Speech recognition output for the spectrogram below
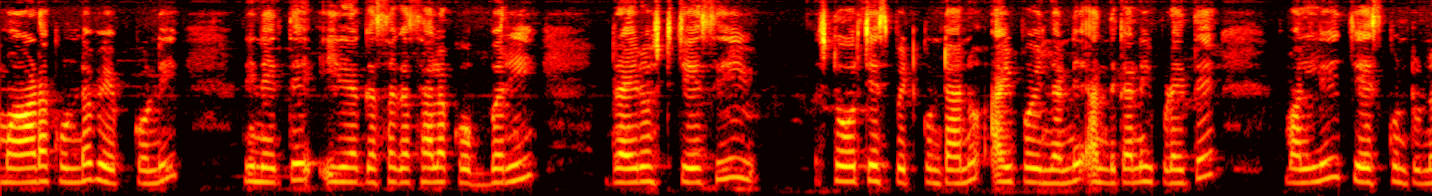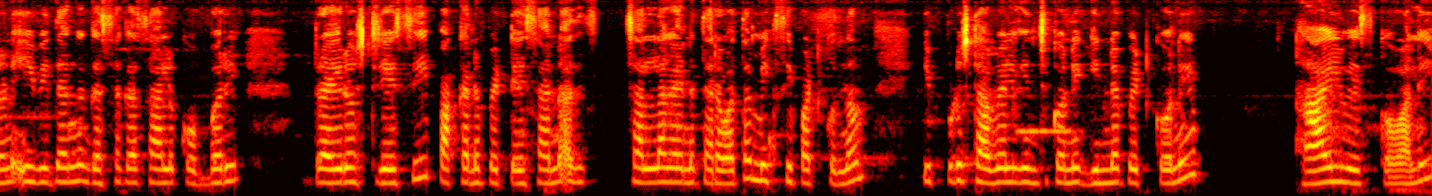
మాడకుండా వేపుకోండి. నేనైతే ఈ గసగసాల కొబ్బరి డ్రై రోస్ట్ చేసి స్టోర్ చేసి పెట్టుకుంటాను. అయిపోయిందండి. అందుకని ఇప్పుడైతే మళ్ళీ చేసుకుంటున్నాను. ఈ విధంగా గసగసాలు కొబ్బరి డ్రై రోస్ట్ చేసి పక్కన పెట్టేశాను. అది చల్లగైన తర్వాత మిక్సీ పట్టుకుందాం. ఇప్పుడు స్టవ్ వెలిగించుకొని గిన్నె పెట్టుకొని ఆయిల్ వేసుకోవాలి.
